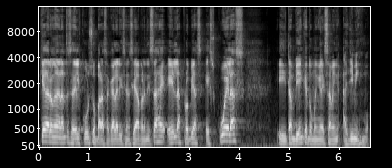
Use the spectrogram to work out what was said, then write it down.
que daron adelante se dé el curso para sacar la licencia de aprendizaje en las propias escuelas y también que tomen el examen allí mismo.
